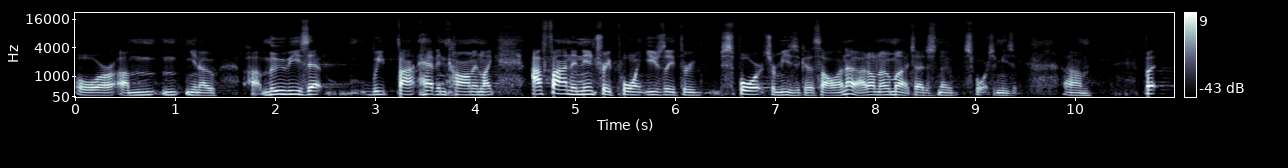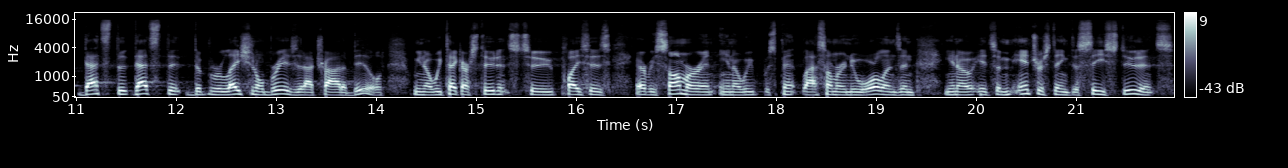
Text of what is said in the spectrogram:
or um, you know uh, movies that we find, have in common. Like I find an entry point usually through sports or music. That's all I know. I don't know much. I just know sports and music. Um, but that's the, that's the, the relational bridge that I try to build. You know, we take our students to places every summer, and, you know, we spent last summer in New Orleans, and, you know, it's interesting to see students,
